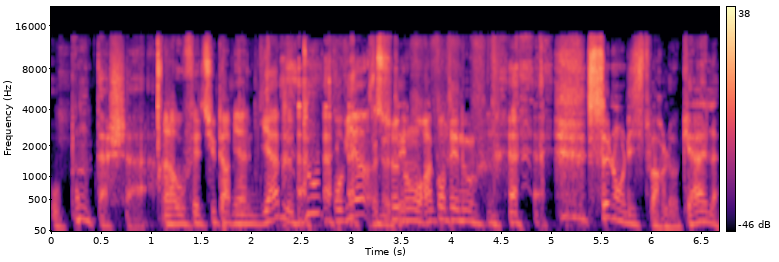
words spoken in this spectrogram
au pont Tachard. Alors vous faites super bien le diable. D'où provient ce nom? Racontez-nous. Selon l'histoire locale,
